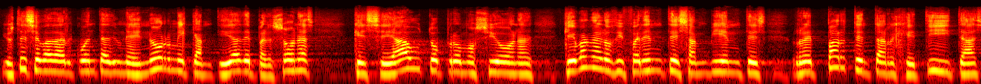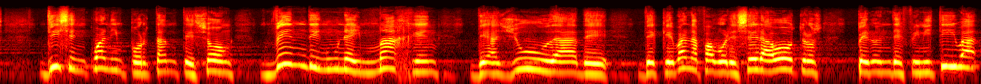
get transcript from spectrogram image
y usted se va a dar cuenta de una enorme cantidad de personas que se autopromocionan, que van a los diferentes ambientes, reparten tarjetitas, dicen cuán importantes son, venden una imagen de ayuda, de, que van a favorecer a otros, pero en definitiva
